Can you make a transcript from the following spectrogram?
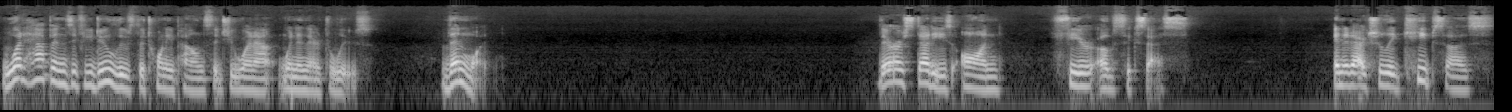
What happens if you do lose the 20 pounds that you went out went in there to lose? Then what? There are studies on fear of success. And it actually keeps us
